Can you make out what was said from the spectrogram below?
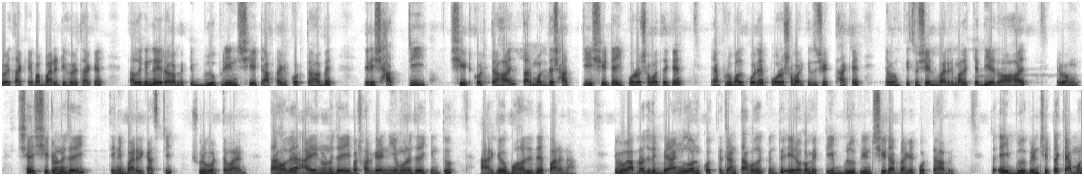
হয়ে থাকে বা বাড়িটি হয়ে থাকে, তাহলে কিন্তু এরকম একটি ব্লু প্রিন্ট শিট আপনাকে করতে হবে। এটি সাতটি শিট করতে হয়, তার মধ্যে সাতটি শিটেই পৌরসভা থেকে অ্যাপ্রুভাল করে পৌরসভার কিছু সিট থাকে এবং কিছু সিট বাড়ির মালিককে দিয়ে দেওয়া হয় এবং সেই সিট অনুযায়ী তিনি বাড়ির কাজটি শুরু করতে পারেন। তাহলে আইন অনুযায়ী বা সরকারি নিয়ম অনুযায়ী কিন্তু আর কেউ বাধা দিতে পারে না। এবং আপনারা যদি ব্যাংক লোন করতে চান, তাহলে কিন্তু এরকম একটি ব্লু প্রিন্ট শিট আপনাকে করতে হবে। তো এই ব্লু প্রিন্ট শিটটা কেমন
